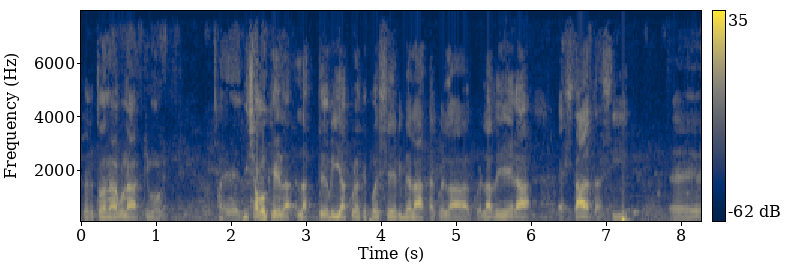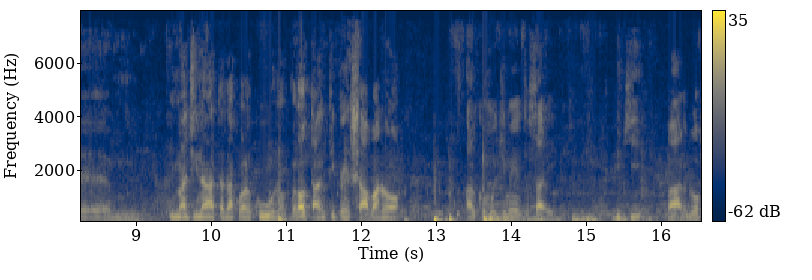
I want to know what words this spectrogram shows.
per tornare un attimo, eh, diciamo che la, la teoria, quella che poi si è rivelata, quella, quella vera, è stata sì ehm, immaginata da qualcuno, però tanti pensavano al coinvolgimento, sai, di chi parlo.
